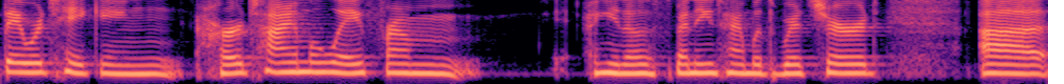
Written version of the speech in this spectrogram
they were taking her time away from you know spending time with richard uh,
